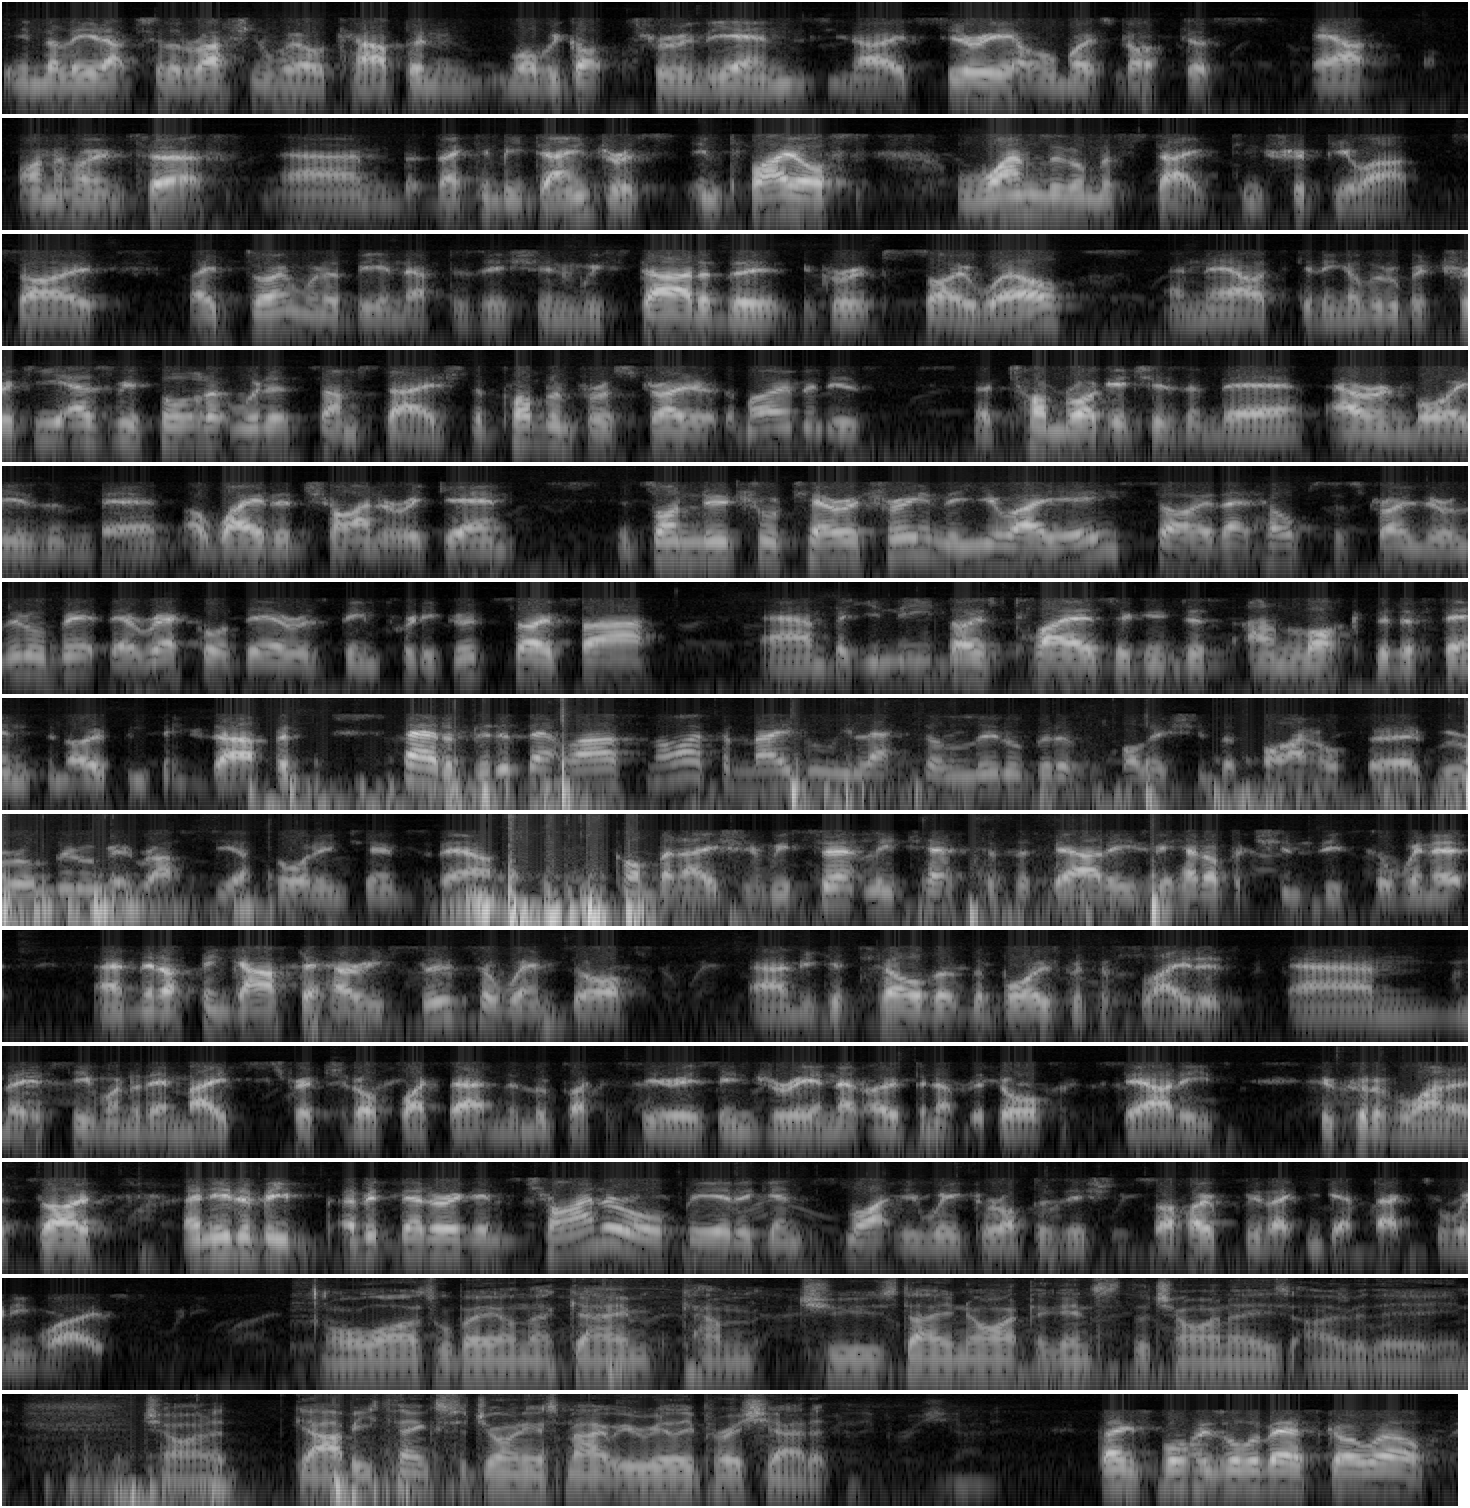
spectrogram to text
in the lead up to the Russian World Cup, and while we got through in the end, you know, Syria almost knocked us out on home turf. Um, they can be dangerous in playoffs. One little mistake can trip you up. So They don't want to be in that position. We started the, group so well, and now it's getting a little bit tricky, as we thought it would at some stage. The problem for Australia at the moment is that Tom Rogic isn't there, Aaron Mooy isn't there, away to China again. It's on neutral territory in the UAE, so that helps Australia a little bit. Their record there has been pretty good so far. Um, but you need those players who can just unlock the defence and open things up. And they had a bit of that last night, but maybe we lacked a little bit of polish in the final third. We were a little bit rusty, I thought, in terms of our combination. We certainly tested the Saudis. We had opportunities to win it. And then I think after Harry Souttar went off, um, you could tell that the boys were deflated um, when they see one of their mates stretch it off like that, and it looked like a serious injury, and that opened up the door for the Saudis who could have won it. So they need to be a bit better against China, albeit against slightly weaker opposition. So hopefully they can get back to winning ways. All eyes will be on that game come Tuesday night against the Chinese over there in China. Garby, thanks for joining us, mate. We really appreciate it. Thanks, boys. All the best. Go well.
